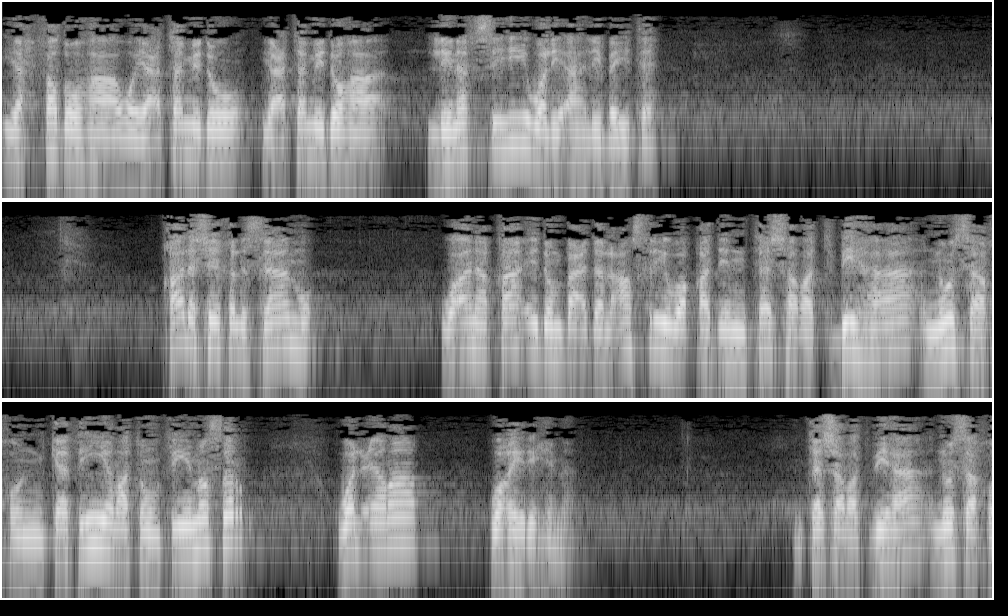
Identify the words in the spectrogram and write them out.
يحفظها ويعتمد يعتمدها لنفسه ولأهل بيته. قال شيخ الإسلام وأنا قائد بعد العصر وقد انتشرت بها نسخ كثيرة في مصر والعراق وغيرهما. انتشرت بها نسخ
